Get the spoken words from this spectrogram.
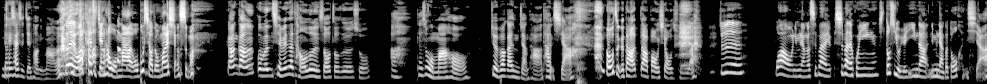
你可以开始检讨你妈了。对，我要开始检讨我妈了。我不晓得我妈在想什么。刚刚我们前面在讨论的时候，周周就说啊，但是我妈吼就也不知道该怎么讲她，她很瞎，然后我整个大大爆笑出来。就是哇哦，你们两个失败失败的婚姻都是有原因的啊、你们两个都很瞎。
